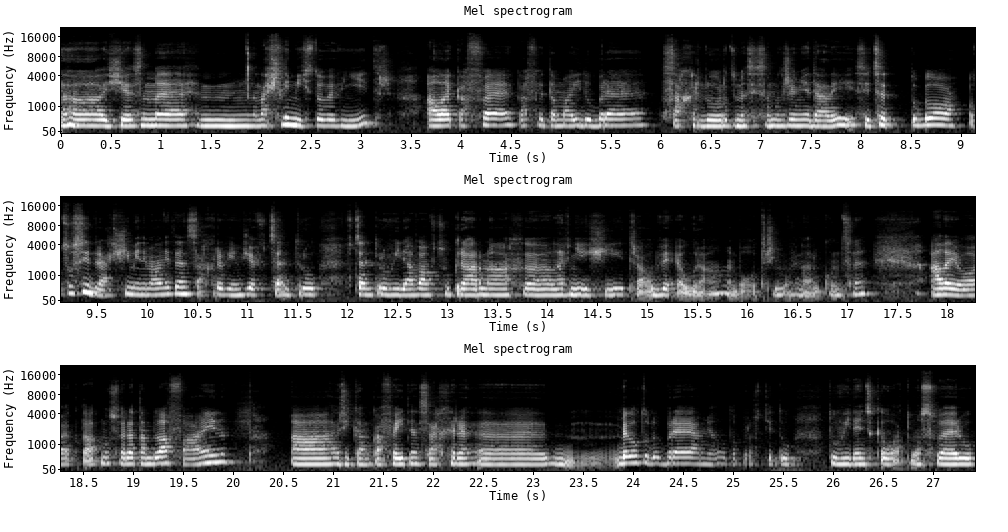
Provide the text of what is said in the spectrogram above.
uh, že jsme um, našli místo vevnitř ale kafe, kafe tam mají dobré, sachr jsme si samozřejmě dali, sice to bylo o co si dražší, minimálně ten sachr, vím, že v centru, v centru vydávám v cukrárnách eh, levnější, třeba o dvě eura, nebo o tři možná dokonce, ale jo, jak ta atmosféra tam byla fajn. A říkám kafej, ten sachr, eh, bylo to dobré a mělo to prostě tu, tu vídeňskou atmosféru.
